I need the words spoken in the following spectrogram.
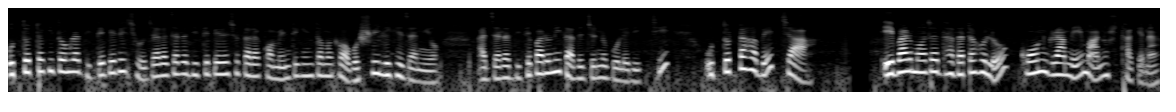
উত্তরটা কি তোমরা দিতে পেরেছ? যারা যারা দিতে পেরেছ তারা কমেন্টে কিন্তু আমাকে অবশ্যই লিখে জানিও। আর যারা দিতে পারোনি তাদের জন্য বলে দিচ্ছি, উত্তরটা হবে চা। এবার মজার ধাঁধাটা হলো, কোন গ্রামে মানুষ থাকে না?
